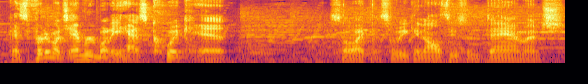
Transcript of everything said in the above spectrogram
Because pretty much everybody has quick hit, so I can so we can all do some damage.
